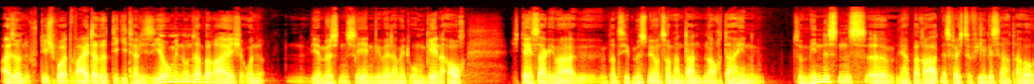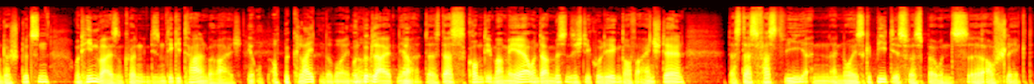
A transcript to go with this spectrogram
Also Stichwort weitere Digitalisierung in unserem Bereich und ja. wir müssen sehen, wie wir damit umgehen. Auch ich denke, ich sage immer, im Prinzip müssen wir unsere Mandanten auch dahin zumindestens äh, ja, beraten, ist vielleicht zu viel gesagt, aber unterstützen und hinweisen können in diesem digitalen Bereich. Ja, und auch begleiten dabei. Ne? Und begleiten, ja. ja. Das, das kommt immer mehr und da müssen sich die Kollegen darauf einstellen, dass das fast wie ein, ein neues Gebiet ist, was bei uns äh, aufschlägt.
